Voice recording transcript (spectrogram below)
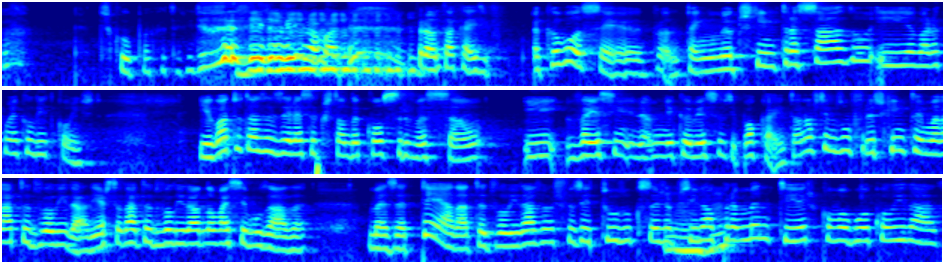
Desculpa, Catarina. pronto, ok. Acabou-se. É, pronto, tenho o meu destino traçado e agora como é que eu lido com isto? E agora tu estás a dizer essa questão da conservação e veio assim na minha cabeça, tipo, ok, então nós temos um fresquinho que tem uma data de validade e esta data de validade não vai ser mudada. Mas até à data de validade vamos fazer tudo o que seja possível uhum. para manter com uma boa qualidade.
